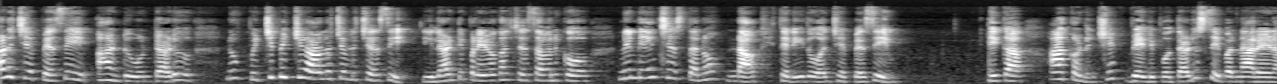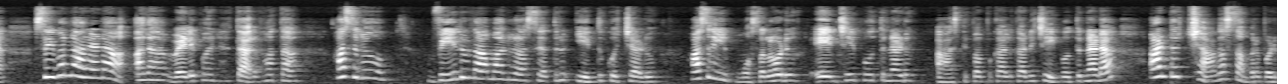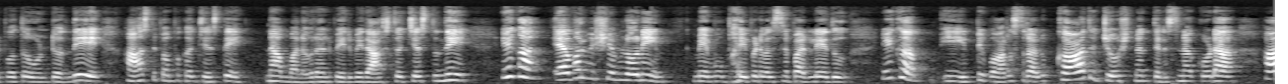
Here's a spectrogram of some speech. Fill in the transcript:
అని చెప్పేసి అంటూ ఉంటాడు. నువ్వు పిచ్చి పిచ్చి ఆలోచనలు చేసి ఇలాంటి ప్రయోగాలు చేసావనుకో నిన్నేం చేస్తానో నాకు తెలియదు అని చెప్పేసి ఇక అక్కడి నుంచి వెళ్ళిపోతాడు శివనారాయణ. శివనారాయణ అలా వెళ్ళిపోయిన తర్వాత అసలు వేలు నామాలు రాసే అతను ఎందుకు వచ్చాడు అసలు ఈ ముసలోడు ఏం చేయబోతున్నాడు? ఆస్తి పంపకాలు కానీ చేయబోతున్నాడా? అంటూ చాలా సంబరపడిపోతూ ఉంటుంది. ఆస్తి పంపకం చేస్తే నా మనవరాల పేరు మీద ఆస్తి వచ్చేస్తుంది. ఇక ఎవరి విషయంలోనే మేము భయపడవలసిన పని లేదు. ఇక ఈ ఇంటి వారసురాలు కాదు జోష్న తెలిసినా కూడా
